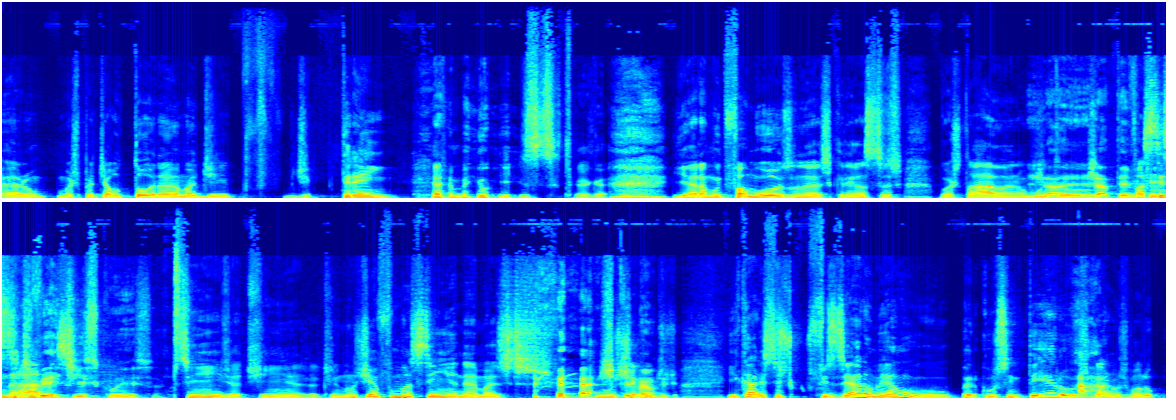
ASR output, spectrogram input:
era uma espécie de autorama de, de trem. Era meio isso, tá E era muito famoso, né? As crianças gostavam, eram muito já, já teve fascinadas. quem se divertisse com isso. Sim, já tinha, já tinha. Não tinha fumacinha, né? Mas não tinha. Não. E, cara, vocês fizeram mesmo o percurso inteiro? Os ah, caras, os malucos.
